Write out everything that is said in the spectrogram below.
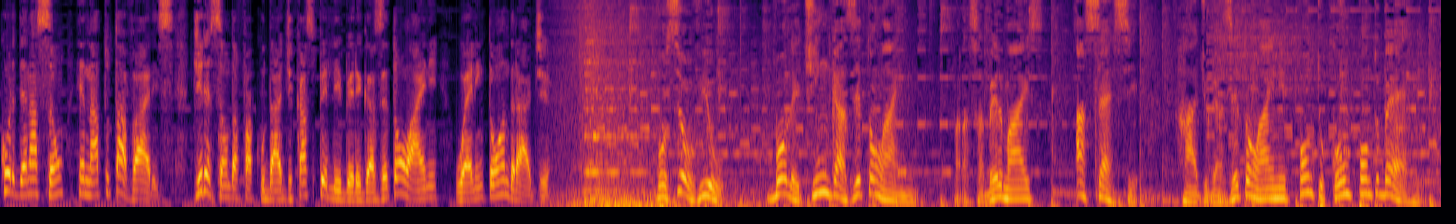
coordenação Renato Tavares, direção da Faculdade Casper Liber e Gazeta Online, Wellington Andrade. Você ouviu Boletim Gazeta Online. Para saber mais, acesse radiogazetaonline.com.br.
